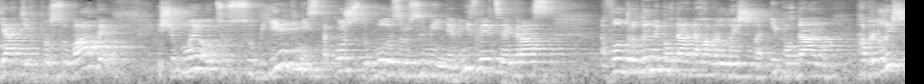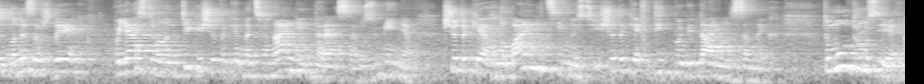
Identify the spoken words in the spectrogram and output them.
як їх просувати, і щоб ми оцю суб'єктність також здобули зрозуміння. Мені здається, якраз фонд родини Богдана Гаврилишина і Богдан Гаврилишин вони завжди пояснювали не тільки, що таке національні інтереси, розуміння, що таке глобальні цінності і що таке відповідальність за них. Тому, друзі, е,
